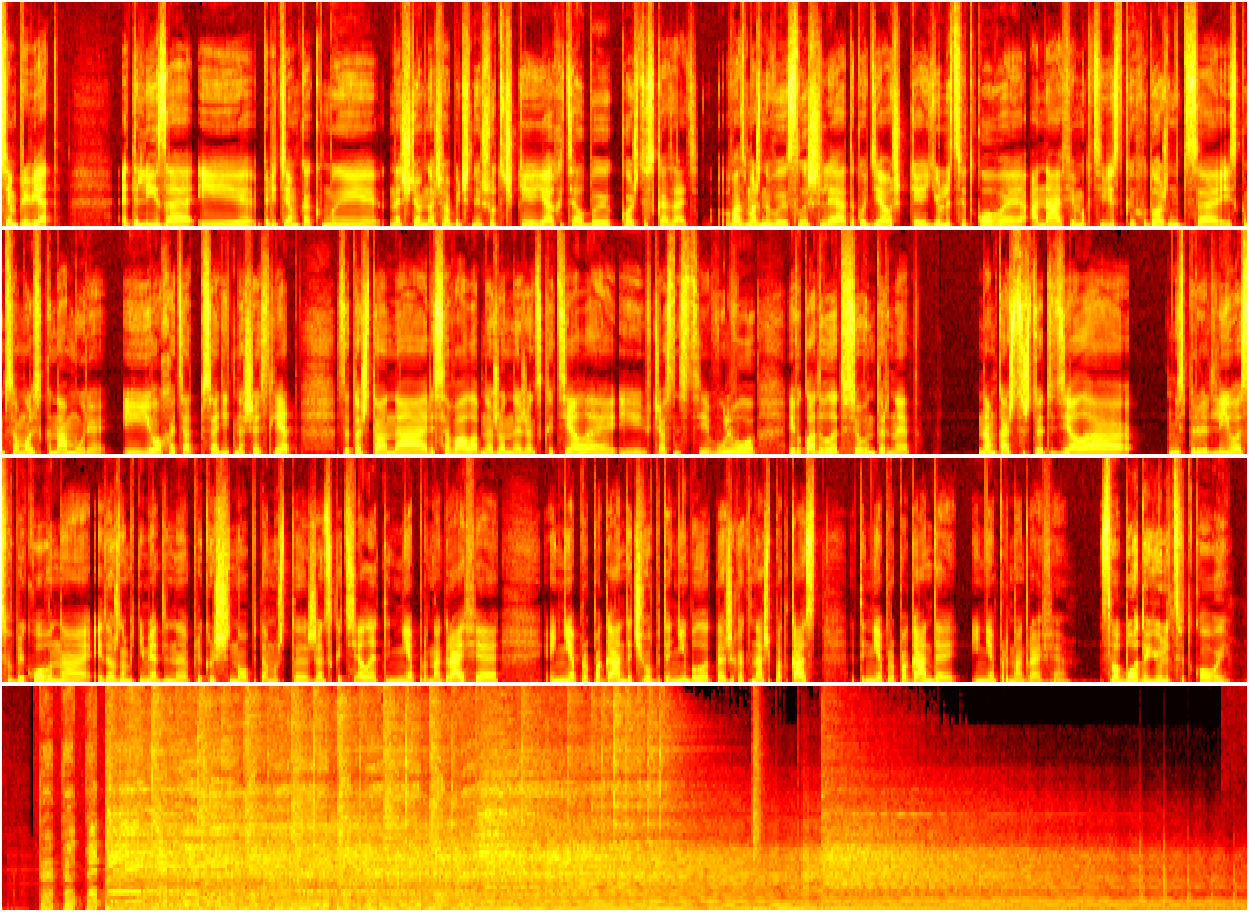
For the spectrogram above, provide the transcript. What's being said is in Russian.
Всем привет! Это Лиза, и перед тем, как мы начнем наши обычные шуточки, я хотела бы кое-что сказать. Возможно, вы слышали о такой девушке, Юле Цветковой. Она фем-активистка и художница из Комсомольска на Амуре. И ее хотят посадить на 6 лет за то, что она рисовала обнаженное женское тело, и, в частности, вульву, и выкладывала это все в интернет. Нам кажется, что это дело несправедливо, сфабриковано и должно быть немедленно прекращено, потому что женское тело — это не порнография, и не пропаганда, чего бы то ни было, так же, как наш подкаст, это не пропаганда и не порнография. Свободу Юли Цветковой.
